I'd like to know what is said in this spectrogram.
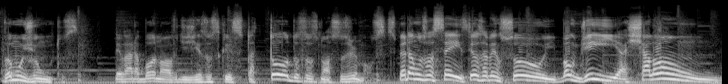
Vamos juntos levar a boa nova de Jesus Cristo a todos os nossos irmãos. Esperamos vocês. Deus abençoe. Bom dia. Shalom.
